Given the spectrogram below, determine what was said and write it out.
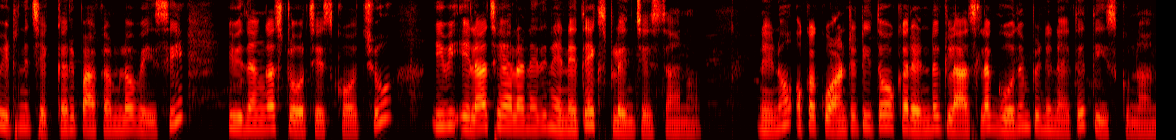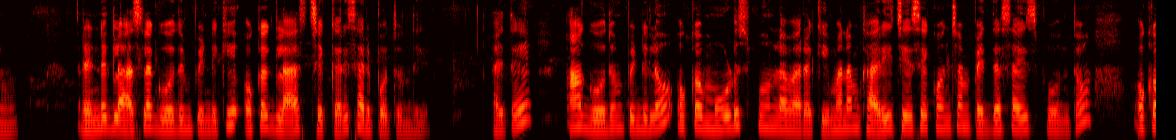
వీటిని చక్కెర పాకంలో వేసి ఈ విధంగా స్టోర్ చేసుకోవచ్చు. ఇవి ఎలా చేయాలనేది నేనైతే ఎక్స్ప్లెయిన్ చేస్తాను. నేను ఒక క్వాంటిటీతో ఒక రెండు గ్లాసుల గోధుమ పిండిని అయితే తీసుకున్నాను. రెండు గ్లాసుల గోధుమ పిండికి ఒక గ్లాస్ చక్కెర సరిపోతుంది. అయితే ఆ గోధుమ పిండిలో ఒక మూడు స్పూన్ల వరకు మనం కర్రీ చేసే కొంచెం పెద్ద సైజ్ స్పూన్తో ఒక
